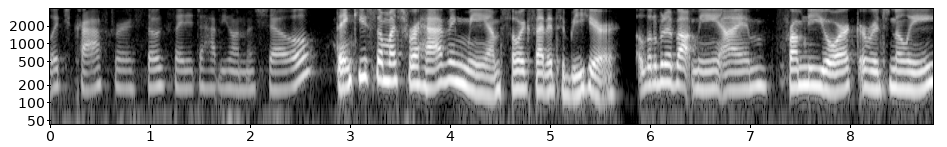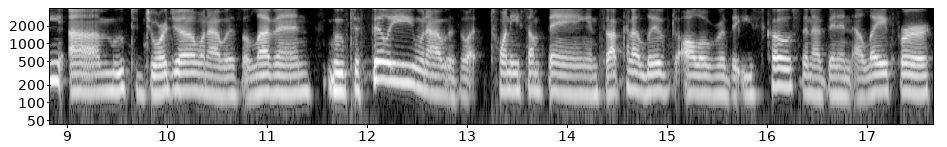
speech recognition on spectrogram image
witchcraft. We're so excited to have you on the show. Thank you so much for having me. I'm so excited to be here. A little bit about me I'm from New York originally, um, moved to Georgia when I was 11, moved to Philly when I was, what, 20 something. And so I've kind of lived all over the East Coast and I've been in LA for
